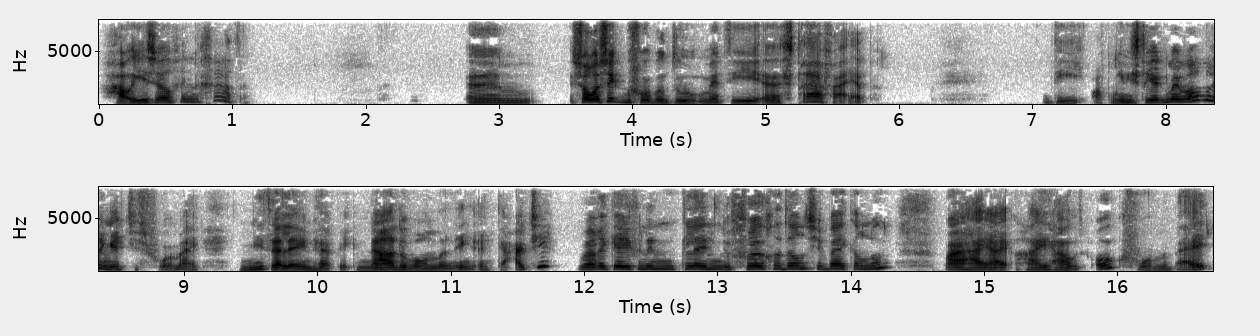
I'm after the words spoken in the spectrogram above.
hou jezelf in de gaten. Um, zoals ik bijvoorbeeld doe met die uh, Strava-app die administreert mijn wandelingetjes voor mij. Niet alleen heb ik na de wandeling een kaartje waar ik even een klein vreugdedansje bij kan doen, maar hij, hij, houdt ook voor me bij.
